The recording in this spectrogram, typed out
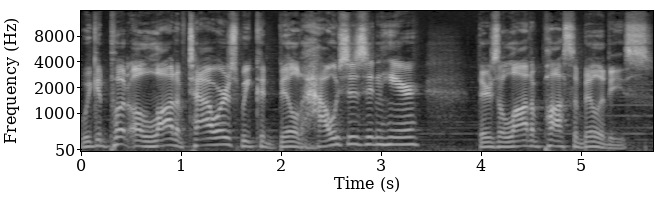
We could put a lot of towers. We could build houses in here. There's a lot of possibilities.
